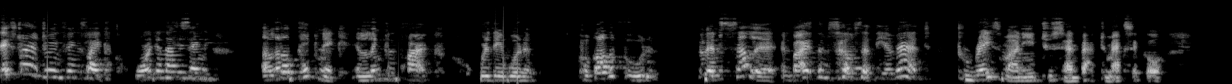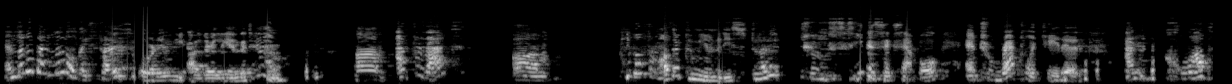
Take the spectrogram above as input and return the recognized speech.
they started doing things like organizing a little picnic in Lincoln Park where they would cook all the food then sell it and buy it themselves at the event to raise money to send back to Mexico. And little by little, they started supporting the elderly in the town. Um, after that, um, people from other communities started to see this example and to replicate it. And clubs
